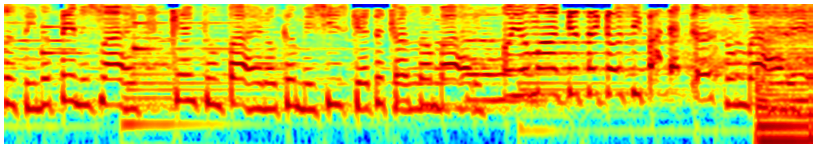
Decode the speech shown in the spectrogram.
Never seen the finish line. Can't confide or commit, she's scared to trust somebody. On your mark, like, oh, she bout to trust somebody.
